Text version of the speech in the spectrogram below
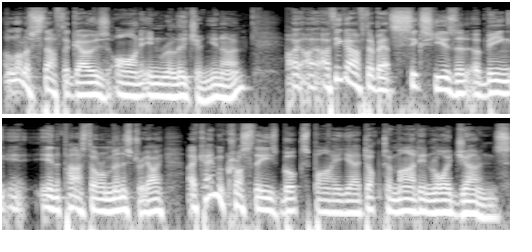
a lot of stuff that goes on in religion, you know. I, I think after about six years of being in the pastoral ministry, I, I came across these books by uh, Dr. Martyn Lloyd-Jones.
